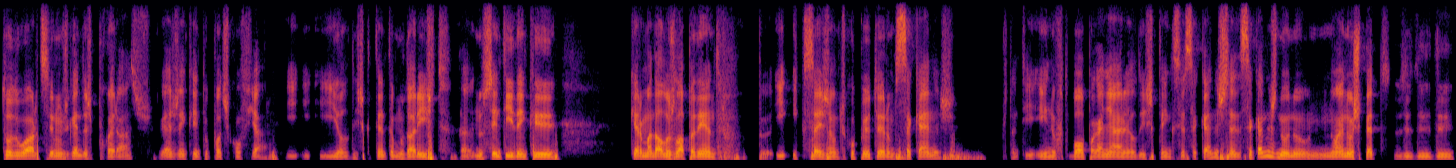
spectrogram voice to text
todo o ar de ser uns grandes porreiraços, gajos em quem tu podes confiar, e, e, e, ele diz que tenta mudar isto uh, no sentido em que quer mandá-los lá para dentro e, e, que sejam, desculpe o termo, sacanas. Portanto, e, no futebol para ganhar ele diz que tem que ser sacanas. Sacanas no, no, não é no aspecto de, de, de,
